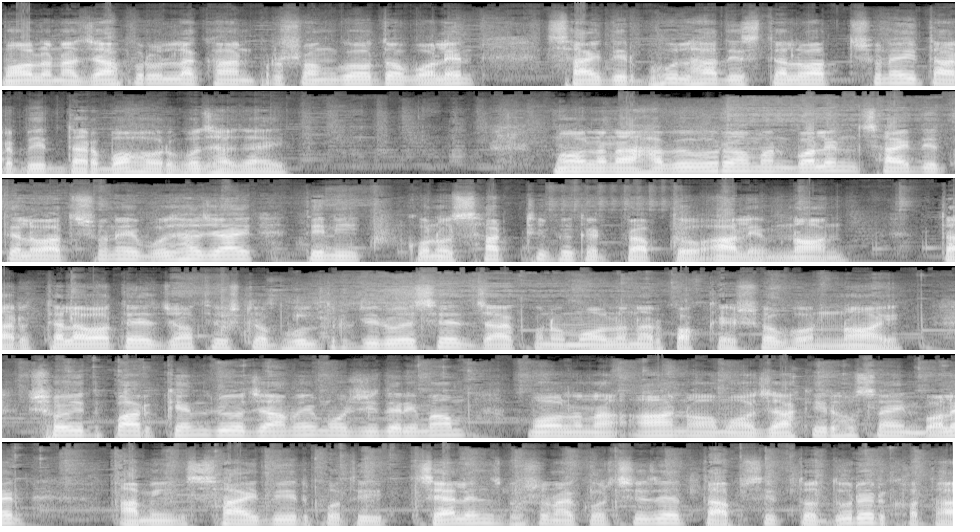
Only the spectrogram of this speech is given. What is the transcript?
মৌলানা জাফরুল্লাহ খান প্রসঙ্গত বলেন সাইদের ভুল হাদিস তেলাওয়াত শুনেই তার বিদ্যার বহর বোঝা যায়। মৌলানা হাবিবুর রহমান বলেন সাইদের তেলাওয়াত শুনে বোঝা যায় তিনি কোনো সার্টিফিকেট প্রাপ্ত আলেম নন। তার তেলাওয়াতে যথেষ্ট ভুল ত্রুটি রয়েছে, যা কোনো মৌলানার পক্ষে শোভন নয়। শহীদ পার্ক কেন্দ্রীয় জামে মসজিদের ইমাম মৌলানা আন অম জাকির হোসাইন বলেন, আমি সাইদির প্রতি চ্যালেঞ্জ ঘোষণা করছি যে তাপসির তো দূরের কথা।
